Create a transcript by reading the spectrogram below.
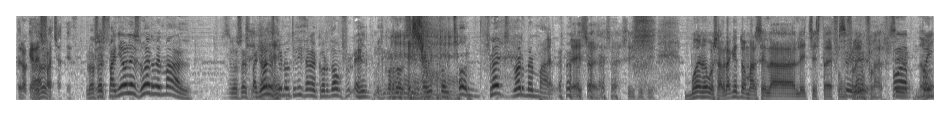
Pero qué Claro. desfachatez. Los Qué españoles duermen mal. Los españoles ¿eh? que no utilizan el cordón, el, el cordón, sí, el colchón flex duermen mal. Eso es, eso es, sí, sí, sí. Bueno, pues habrá que tomarse la leche esta de Funflenflas. Sí. Pues, ¿no? pues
